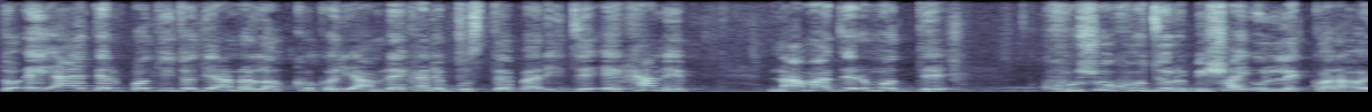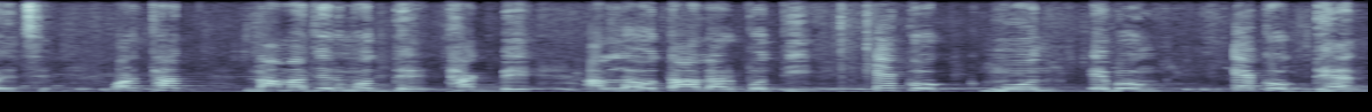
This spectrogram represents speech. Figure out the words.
তো এই আয়তের প্রতি যদি আমরা লক্ষ্য করি, আমরা এখানে বুঝতে পারি যে এখানে নামাজের মধ্যে খুশু খুজুর বিষয় উল্লেখ করা হয়েছে। অর্থাৎ নামাজের মধ্যে থাকবে আল্লাহ তালার প্রতি একক মন এবং একক ধ্যান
